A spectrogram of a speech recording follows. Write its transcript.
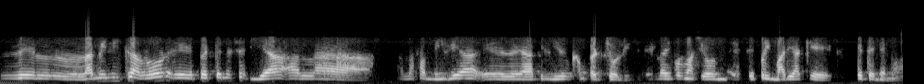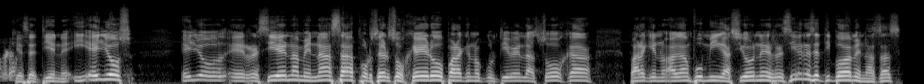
del administrador, eh, pertenecería a la, a la familia eh, de apellido Campercholi. Es la información este, primaria que, que tenemos, ¿verdad? que se tiene. Y ellos, ellos eh, reciben amenazas por ser sojeros para que no cultiven la soja, para que no hagan fumigaciones, reciben ese tipo de amenazas.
